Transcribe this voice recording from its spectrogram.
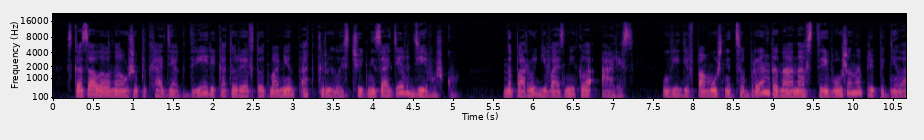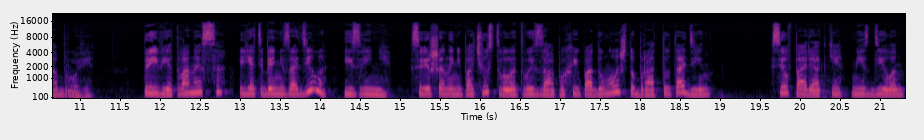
— сказала она уже, подходя к двери, которая в тот момент открылась, чуть не задев девушку. На пороге возникла Алис. Увидев помощницу Брэндона, она встревоженно приподняла брови. «Привет, Ванесса. Я тебя не задела? Извини». Совершенно не почувствовала твой запах и подумала, что брат тут один. «Все в порядке, мисс Дилан».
